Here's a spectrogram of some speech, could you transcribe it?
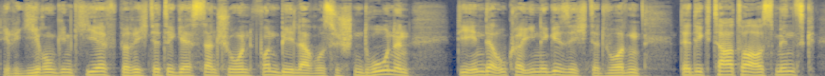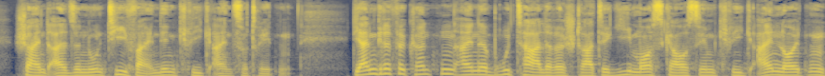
Die Regierung in Kiew berichtete gestern schon von belarussischen Drohnen, die in der Ukraine gesichtet wurden. Der Diktator aus Minsk scheint also nun tiefer in den Krieg einzutreten. Die Angriffe könnten eine brutalere Strategie Moskaus im Krieg einläuten.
